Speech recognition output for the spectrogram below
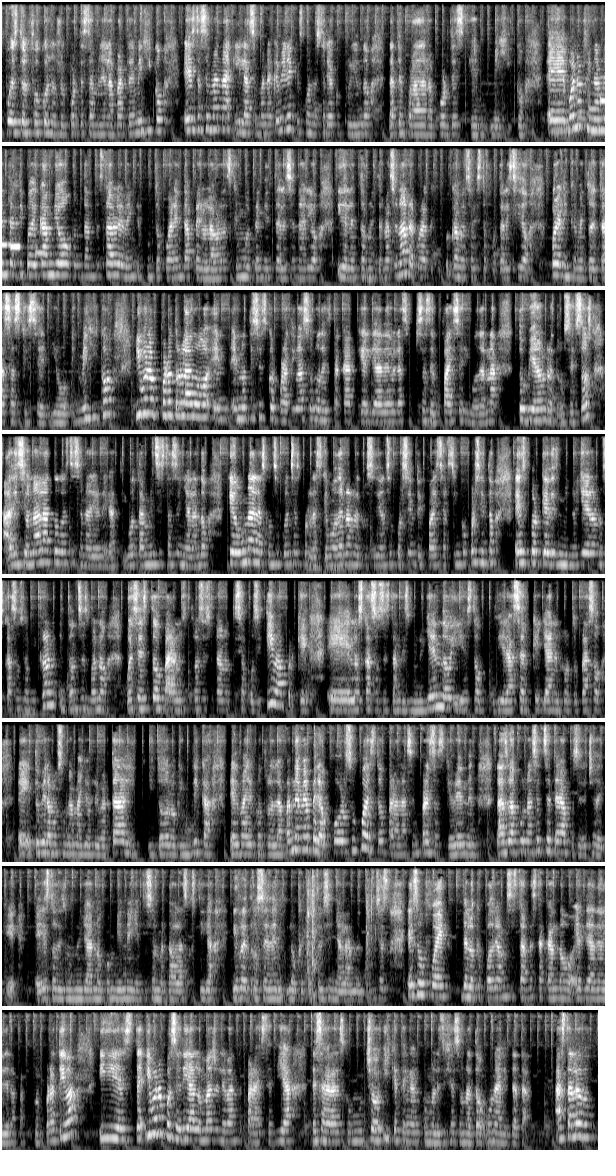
puesto el foco en los reportes también en la parte de México esta semana y la semana que viene, que es cuando estaría concluyendo la temporada de reportes en México. Eh, bueno, finalmente el tipo de cambio un tanto estable, 20.40, pero la verdad es que muy pendiente del escenario y del entorno internacional. Recuerda que el tipo de cambio se ha visto fortalecido por el incremento de tasas que se dio en México. Y bueno, por otro lado, en, en noticias corporativas, solo destacar que el día de hoy las empresas de Pfizer y Moderna tuvieron retrocesos. Adicional a todo este escenario negativo, también se está señalando señalando que una de las consecuencias por las que Moderna retrocedió 11% y Pfizer 5% es porque disminuyeron los casos de Omicron. Entonces, bueno, pues esto para nosotros es una noticia positiva porque eh, los casos están disminuyendo y esto pudiera hacer que ya en el corto plazo eh, tuviéramos una mayor libertad y, y todo lo que implica el mayor control de la pandemia. Pero por supuesto, para las empresas que venden las vacunas, etcétera, pues el hecho de que esto disminuya no conviene y entonces el mercado las castiga y retroceden lo que te estoy señalando. Entonces, eso fue de lo que podríamos estar destacando el día de hoy de la parte corporativa. Y, este, y bueno, pues sería lo más relevante para este día. Les agradezco mucho y que tengan, como les dije hace un rato, una linda tarde. Hasta luego.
